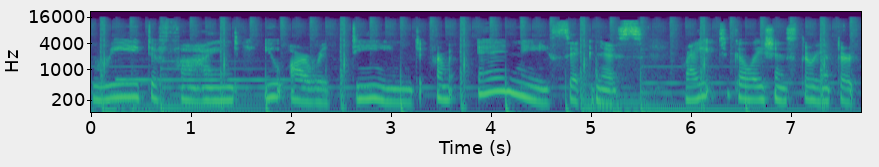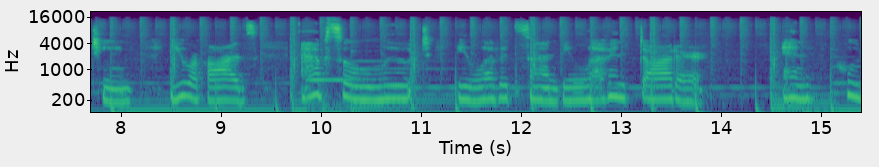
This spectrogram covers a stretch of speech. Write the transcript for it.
redefined. You are redeemed from any sickness, right? Galatians 3 and 13. You are God's absolute beloved son, beloved daughter, and who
